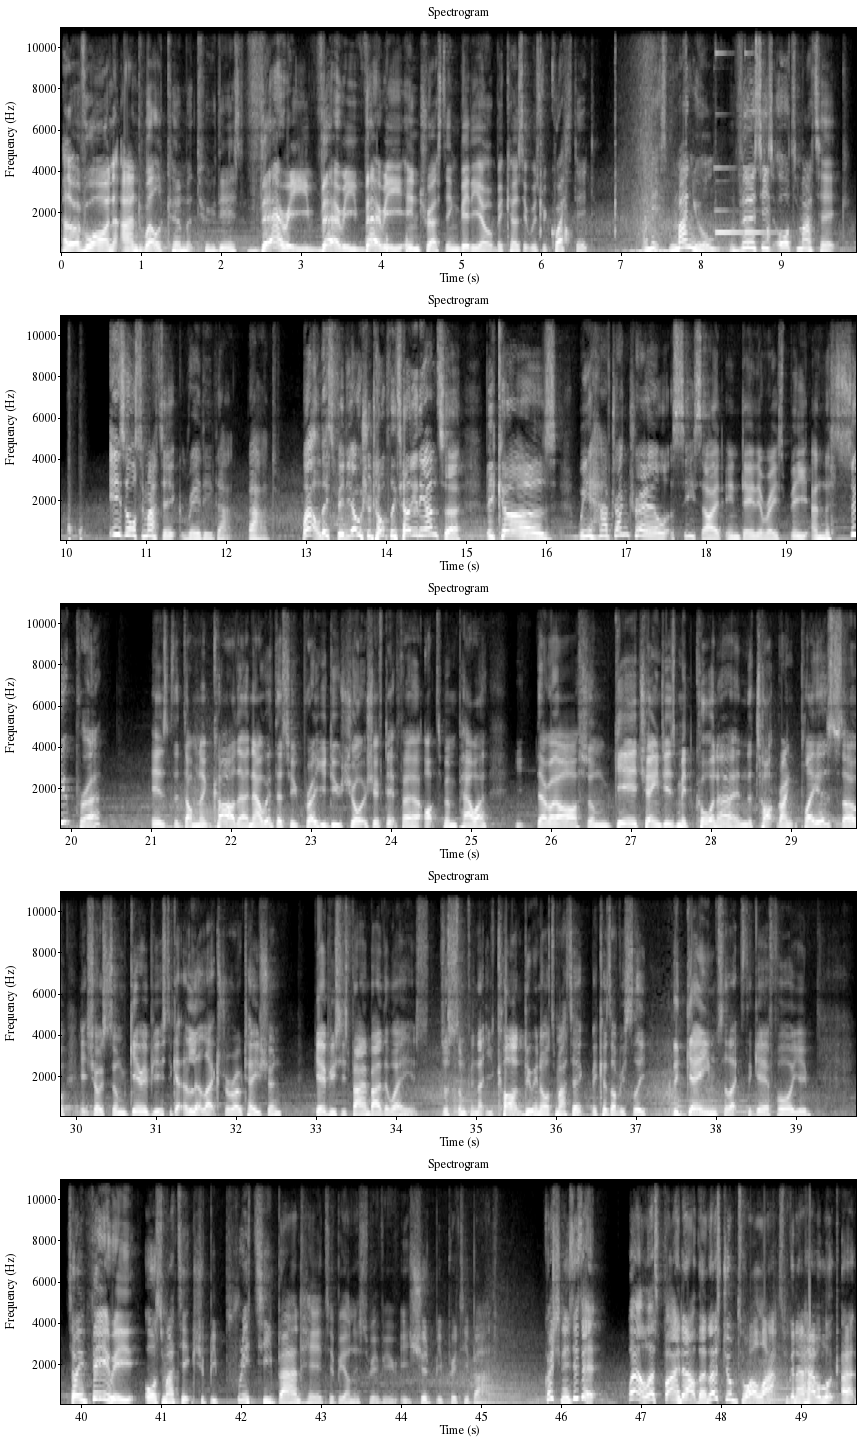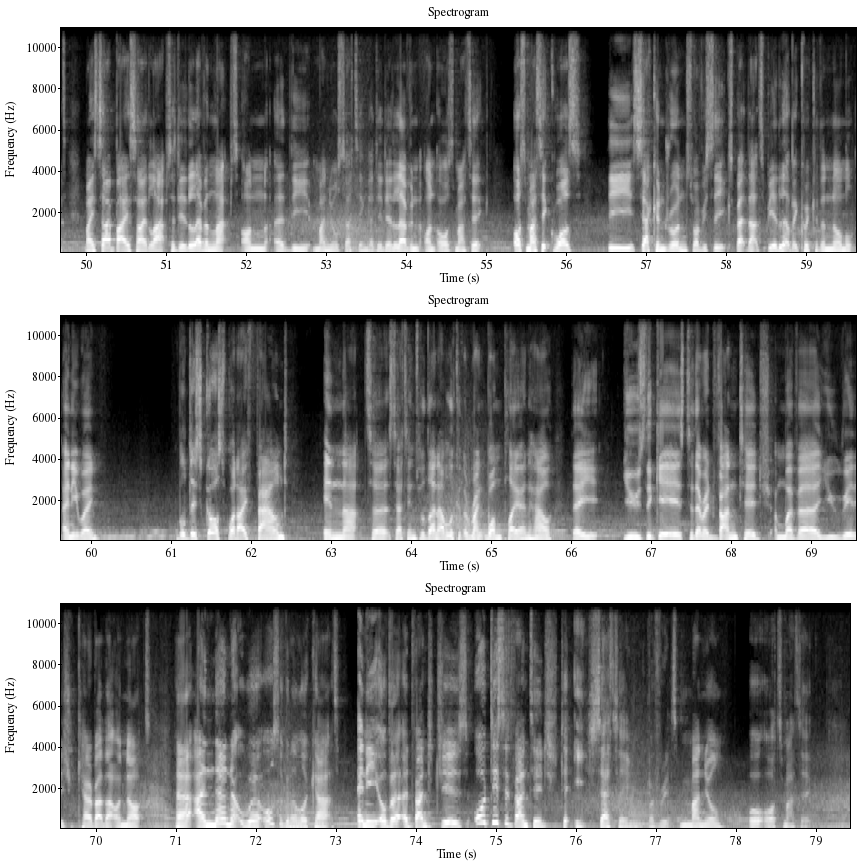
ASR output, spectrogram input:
Hello everyone and welcome to this very, very, very interesting video because it was requested and it's manual versus automatic. Is automatic really that bad? Well, this video should hopefully tell you the answer because we have Dragon Trail Seaside in Daily Race B and the Supra is the dominant car there. Now with the Supra, you do short shift it for optimum power. There are some gear changes mid-corner in the top ranked players, so it shows some gear abuse to get a little extra rotation. Gear abuse is fine, by the way. It's just something that you can't do in automatic because obviously the game selects the gear for you. So in theory, automatic should be pretty bad here, to be honest with you. It should be pretty bad. Question is, is it? Well, let's find out then. Let's jump to our laps. We're going to have a look at my side-by-side -side laps. I did 11 laps on uh, the manual setting. I did 11 on automatic. Automatic was the second run, so obviously expect that to be a little bit quicker than normal anyway. We'll discuss what I found in that uh, settings. We'll then have a look at the rank 1 player and how they use the gears to their advantage and whether you really should care about that or not. Uh, and then we're also going to look at any other advantages or disadvantage to each setting, whether it's manual or automatic.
